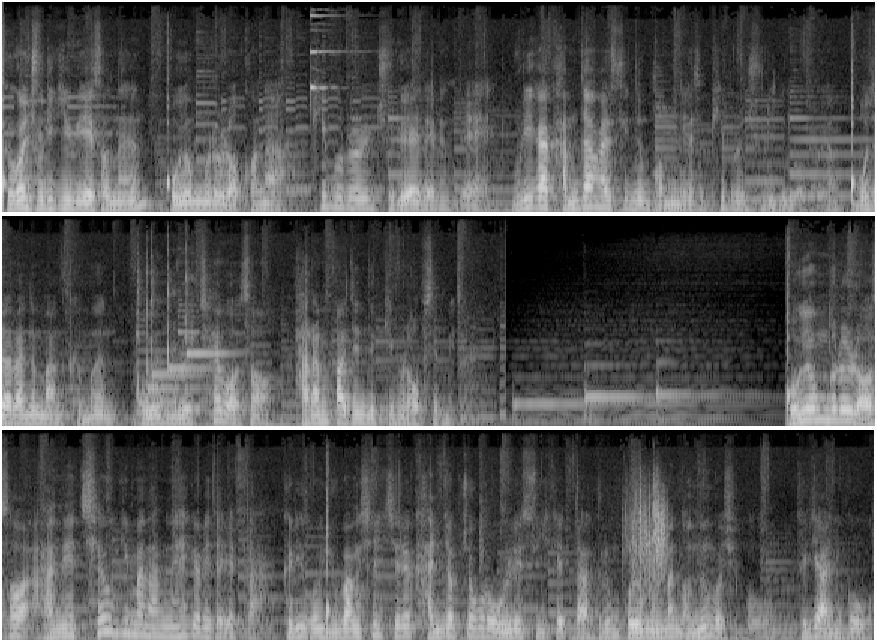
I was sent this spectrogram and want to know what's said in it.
그걸 줄이기 위해서는 보형물을 넣거나 피부를 줄여야 되는데 우리가 감당할 수 있는 범위 내에서 피부를 줄이는 거고요. 모자라는 만큼은 보형물을 채워서 바람 빠진 느낌을 없앱니다. 보형물을 넣어서 안에 채우기만 하면 해결이 되겠다. 그리고 유방 실질을 간접적으로 올릴 수 있겠다. 그럼 보형물만 넣는 것이고 그게 아니고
